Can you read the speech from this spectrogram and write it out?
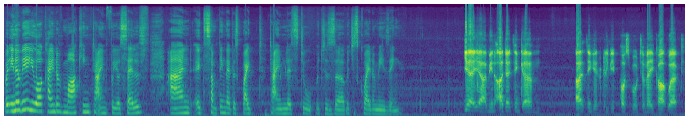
but in a way, you are kind of marking time for yourself, and it's something that is quite timeless too, which is uh, which is quite amazing. Yeah, yeah. I mean, I don't think um, I don't think it'd really be possible to make artwork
